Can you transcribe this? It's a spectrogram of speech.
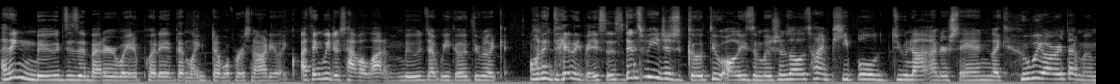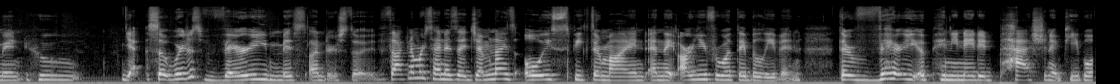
I think moods is a better way to put it than like double personality. Like I think we just have a lot of moods that we go through like on a daily basis. Since we just go through all these emotions all the time, people do not understand like who we are at that moment, who yeah, so we're just very misunderstood. Fact number 10 is that Geminis always speak their mind and they argue for what they believe in. They're very opinionated, passionate people.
